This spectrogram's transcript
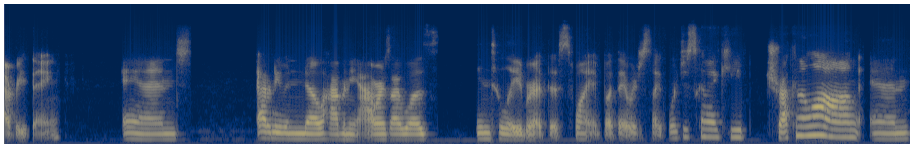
everything. And I don't even know how many hours I was into labor at this point, but they were just like, we're just gonna keep trucking along. And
